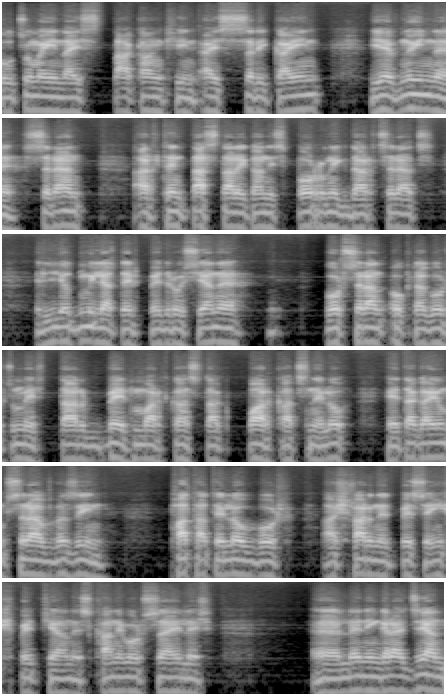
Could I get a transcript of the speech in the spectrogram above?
բուծում էին այս տականքին, այս սրիկային եւ նույնը սրան արդեն 10 տարեկանից պոռնիկ դարձրած Լյուդմիլա Տեր-Պետրոսյանը, որ սրան օգտագործում էր տարբեր մարդկանց տակ պարկացնելով, հետագայում սրա վզին փաթաթելով, որ աշխարհն այդպես է ինչ պետք է անես, քանի որ սա էլ էր Լենինգրադյան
